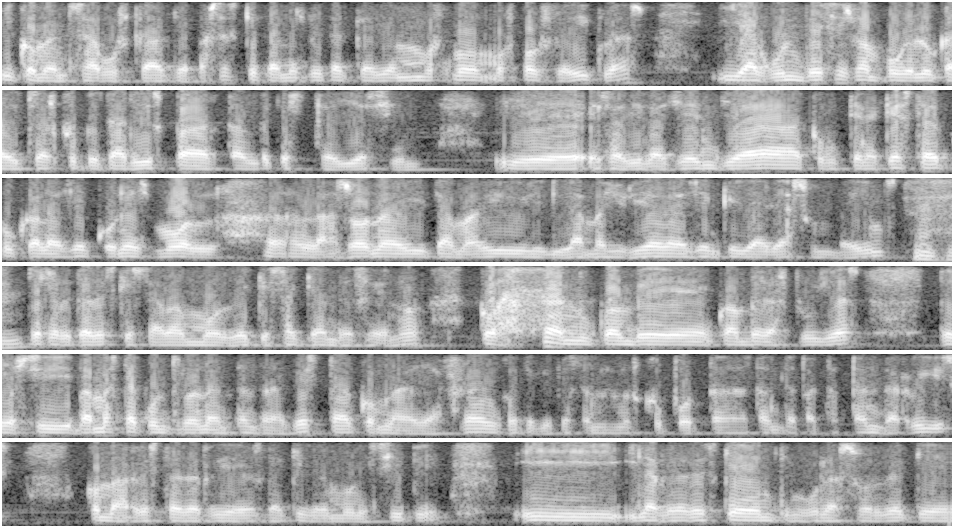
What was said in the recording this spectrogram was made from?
i començar a buscar. El que passa és que també és veritat que hi havia molts, molts, molts pocs vehicles i algun d'ells van poder localitzar els propietaris per tal que es traiessin. I, eh, és a dir, la gent ja, com que en aquesta època la gent coneix molt la zona i Tamariu i la majoria de la gent que hi ha allà són veïns, uh -huh. doncs la veritat és que saben molt bé què és el que han de fer, no? Com, quan, ve, quan ve les pluges, però sí, vam estar controlant tant aquesta com la de Llafranc, que aquesta no es comporta tant de, tant de risc com la resta de riscs d'aquí del municipi, i, i la veritat és que hem tingut la sort de que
